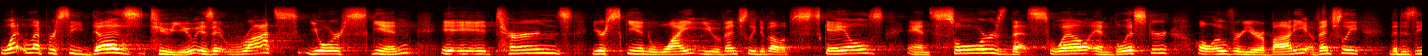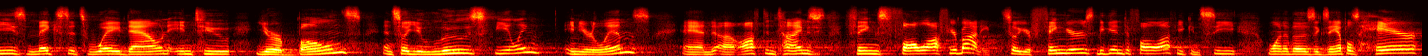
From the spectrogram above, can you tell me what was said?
what leprosy does to you is it rots your skin. It, it, turns your skin white. You eventually develop scales and sores that swell and blister all over your body. Eventually, the disease makes its way down into your bones, and so you lose feeling in your limbs. And uh, oftentimes things fall off your body. So your fingers begin to fall off. You can see one of those examples. Hair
